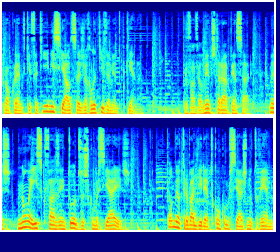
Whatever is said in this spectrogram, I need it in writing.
procurando que a fatia inicial seja relativamente pequena. Provavelmente estará a pensar, mas não é isso que fazem todos os comerciais? Pelo meu trabalho direto com comerciais no terreno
